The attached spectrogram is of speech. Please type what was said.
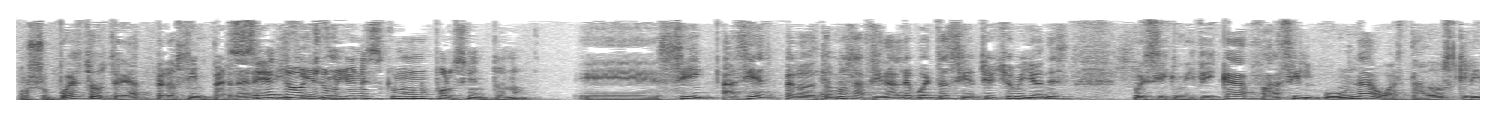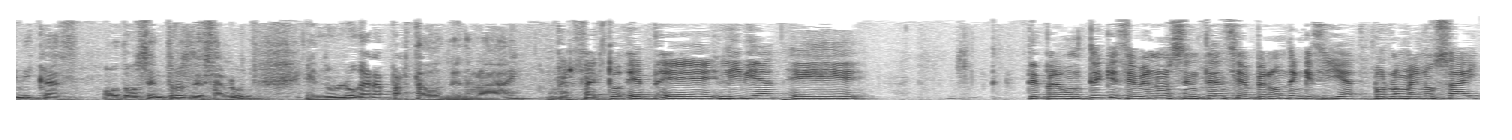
por supuesto, austeridad, pero sin perder 7 o 8 millones es como 1%, ¿no? Eh, sí, así es, pero de todos a final de cuentas 7, 8 millones, pues significa fácil una o hasta dos clínicas o dos centros de salud en un lugar apartado donde no la hay. ¿no? Perfecto. Eh, eh, Livia, te pregunté que se había una sentencia, me pregunten que si ya por lo menos hay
